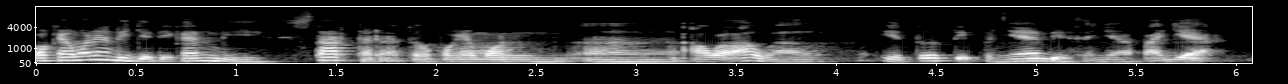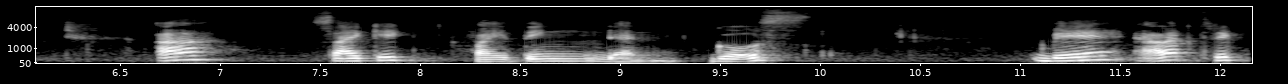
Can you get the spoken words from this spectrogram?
Pokemon yang dijadikan di starter atau Pokemon uh, awal-awal itu tipenya biasanya apa aja? A psychic fighting dan ghost. B electric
